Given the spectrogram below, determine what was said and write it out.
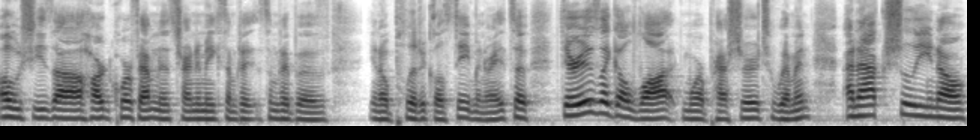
oh, she's a hardcore feminist trying to make some type, some type of you know political statement, right? So there is like a lot more pressure to women. And actually, you know,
